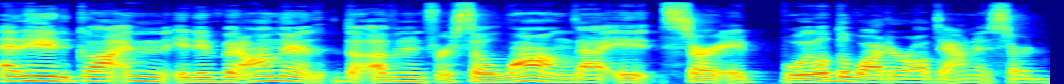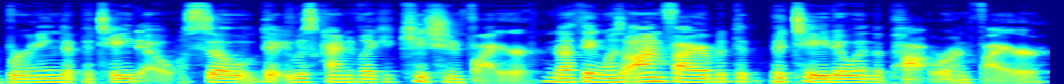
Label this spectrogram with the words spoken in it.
And it had gotten, it had been on the oven for so long that it started, it boiled the water all down. It started burning the potato. So it was kind of like a kitchen fire. Nothing was on fire, but the potato and the pot were on fire.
